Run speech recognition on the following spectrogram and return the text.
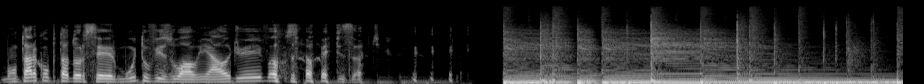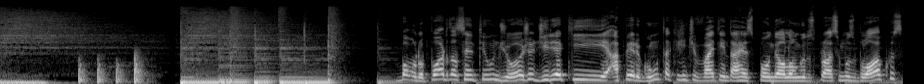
montar o computador ser muito visual em áudio e vamos ao episódio. Bom, no Porta 101 de hoje, eu diria que a pergunta que a gente vai tentar responder ao longo dos próximos blocos,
